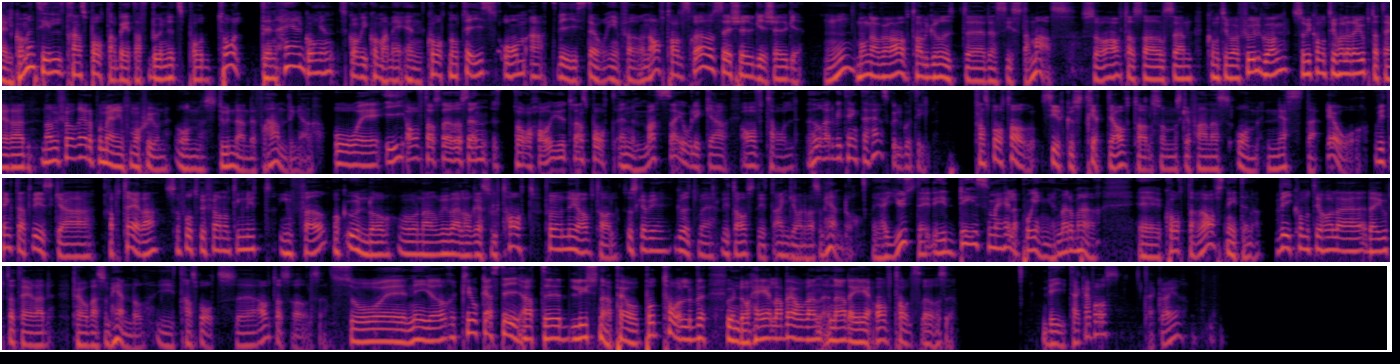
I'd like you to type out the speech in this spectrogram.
Välkommen till Transportarbetarförbundets podd 12. Den här gången ska vi komma med en kort notis om att vi står inför en avtalsrörelse 2020. Mm. Många av våra avtal går ut eh, den sista mars, så avtalsrörelsen kommer till att vara i full gång. Så vi kommer till att hålla dig uppdaterad när vi får reda på mer information om stundande förhandlingar. Och eh, i avtalsrörelsen så har ju Transport en massa olika avtal. Hur hade vi tänkt det här skulle gå till? Transport har cirkus 30 avtal som ska förhandlas om nästa år. Vi tänkte att vi ska rapportera så fort vi får någonting nytt inför och under och när vi väl har resultat på nya avtal så ska vi gå ut med lite avsnitt angående vad som händer. Ja, just det. Det är det som är hela poängen med de här eh, kortare avsnitten. Vi kommer till att hålla dig uppdaterad på vad som händer i Transports eh, avtalsrörelse. Så eh, ni gör klokast i att eh, lyssna på på 12 under hela våren när det är avtalsrörelse. Vi tackar för oss. Tack och adjö.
